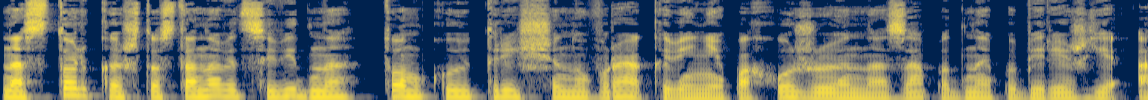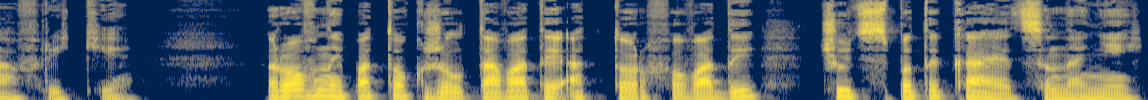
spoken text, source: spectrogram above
настолько, что становится видно тонкую трещину в раковине, похожую на западное побережье Африки. Ровный поток желтоватой от торфа воды чуть спотыкается на ней,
